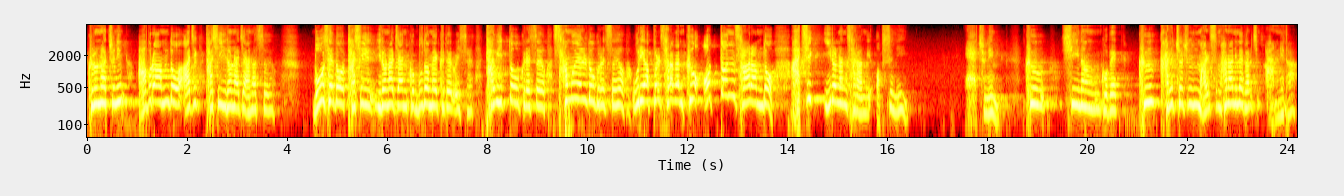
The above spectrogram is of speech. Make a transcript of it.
그러나 주님, 아브라함도 아직 다시 일어나지 않았어요. 모세도 다시 일어나지 않고 무덤에 그대로 있어요. 다윗도 그랬어요. 사무엘도 그랬어요. 우리 앞을 살아간 그 어떤 사람도 아직 일어난 사람이 없으니, 예, 주님, 그 신앙 고백, 그 가르쳐 준 말씀, 하나님의 가르침 압니다.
